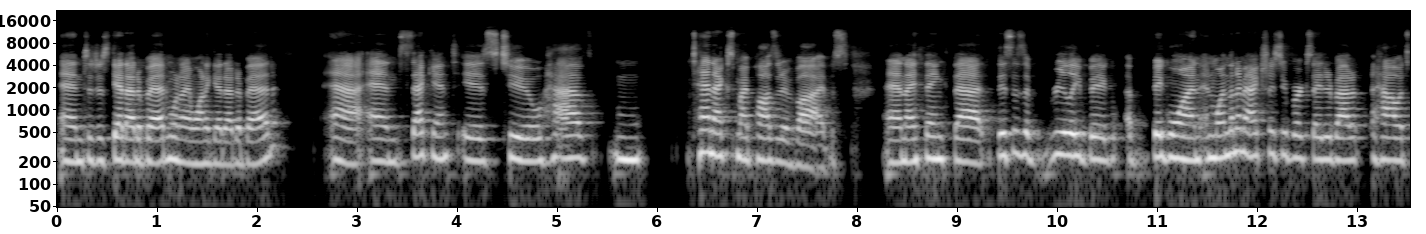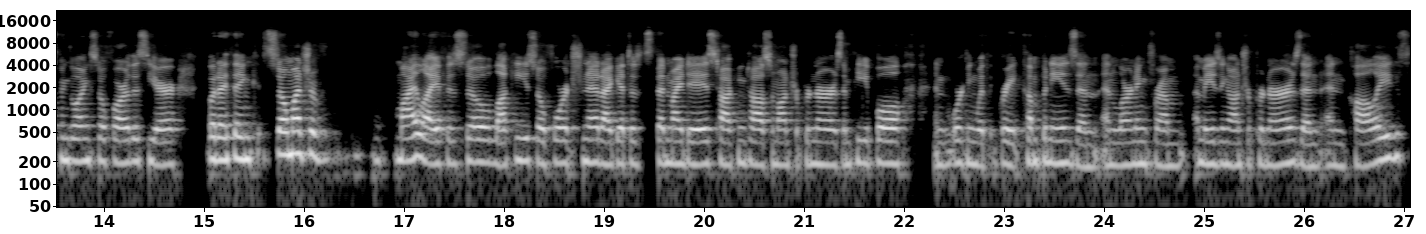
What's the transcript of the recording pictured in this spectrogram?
and to just get out of bed when I want to get out of bed. Uh, and second is to have 10x my positive vibes. And I think that this is a really big, a big one and one that I'm actually super excited about how it's been going so far this year. But I think so much of my life is so lucky, so fortunate. I get to spend my days talking to awesome entrepreneurs and people and working with great companies and, and learning from amazing entrepreneurs and, and colleagues.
